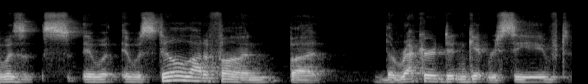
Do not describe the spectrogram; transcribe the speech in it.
was it was it was still a lot of fun but the record didn't get received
